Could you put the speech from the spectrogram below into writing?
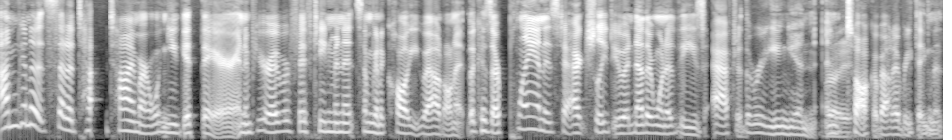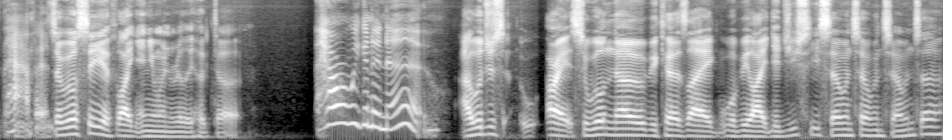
I'm gonna set a timer when you get there, and if you're over 15 minutes, I'm gonna call you out on it because our plan is to actually do another one of these after the reunion and Right. talk about everything that happened. So we'll see if like anyone really hooked up. How are we gonna know? I will just all right. So we'll know because like we'll be like, did you see so and so and so and so?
